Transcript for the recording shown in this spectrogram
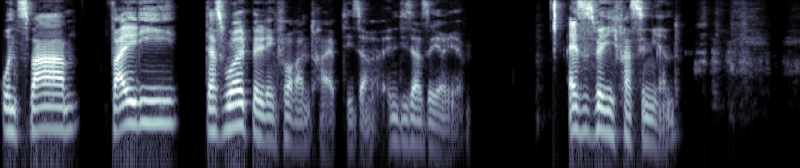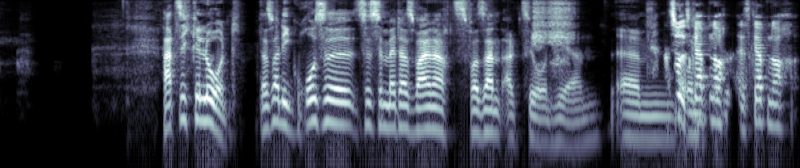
Und zwar, weil die das Worldbuilding vorantreibt, dieser, in dieser Serie. Es ist wirklich faszinierend. Hat sich gelohnt. Das war die große System Matters Weihnachtsversandaktion hier. Ähm, Achso, es gab noch, es gab noch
